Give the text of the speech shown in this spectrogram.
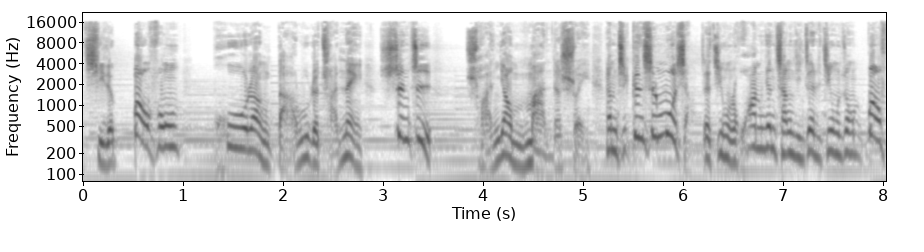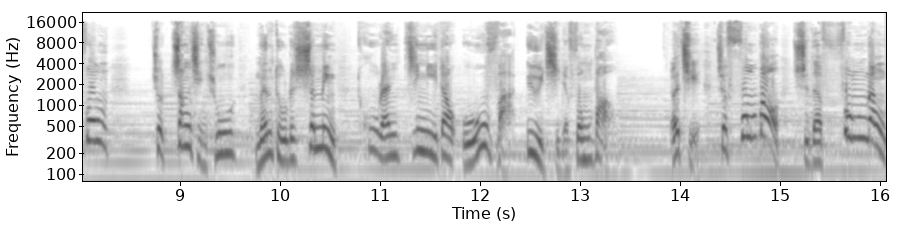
起了暴风，波浪打入了船内，甚至船要满了水。那么其更深默想，在经文的画面跟场景，这里经文中暴风就彰显出门徒的生命突然经历到无法预期的风暴，而且这风暴使得风浪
